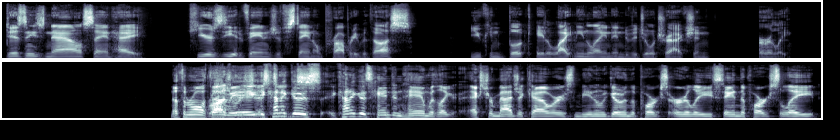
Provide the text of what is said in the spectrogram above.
Disney's now saying hey here's the advantage of staying on property with us. You can book a lightning lane individual attraction early Nothing wrong with that. I mean, it, it kind of goes it kind of goes hand in hand with like extra magic hours and being able to go in the parks early, stay in the parks late.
